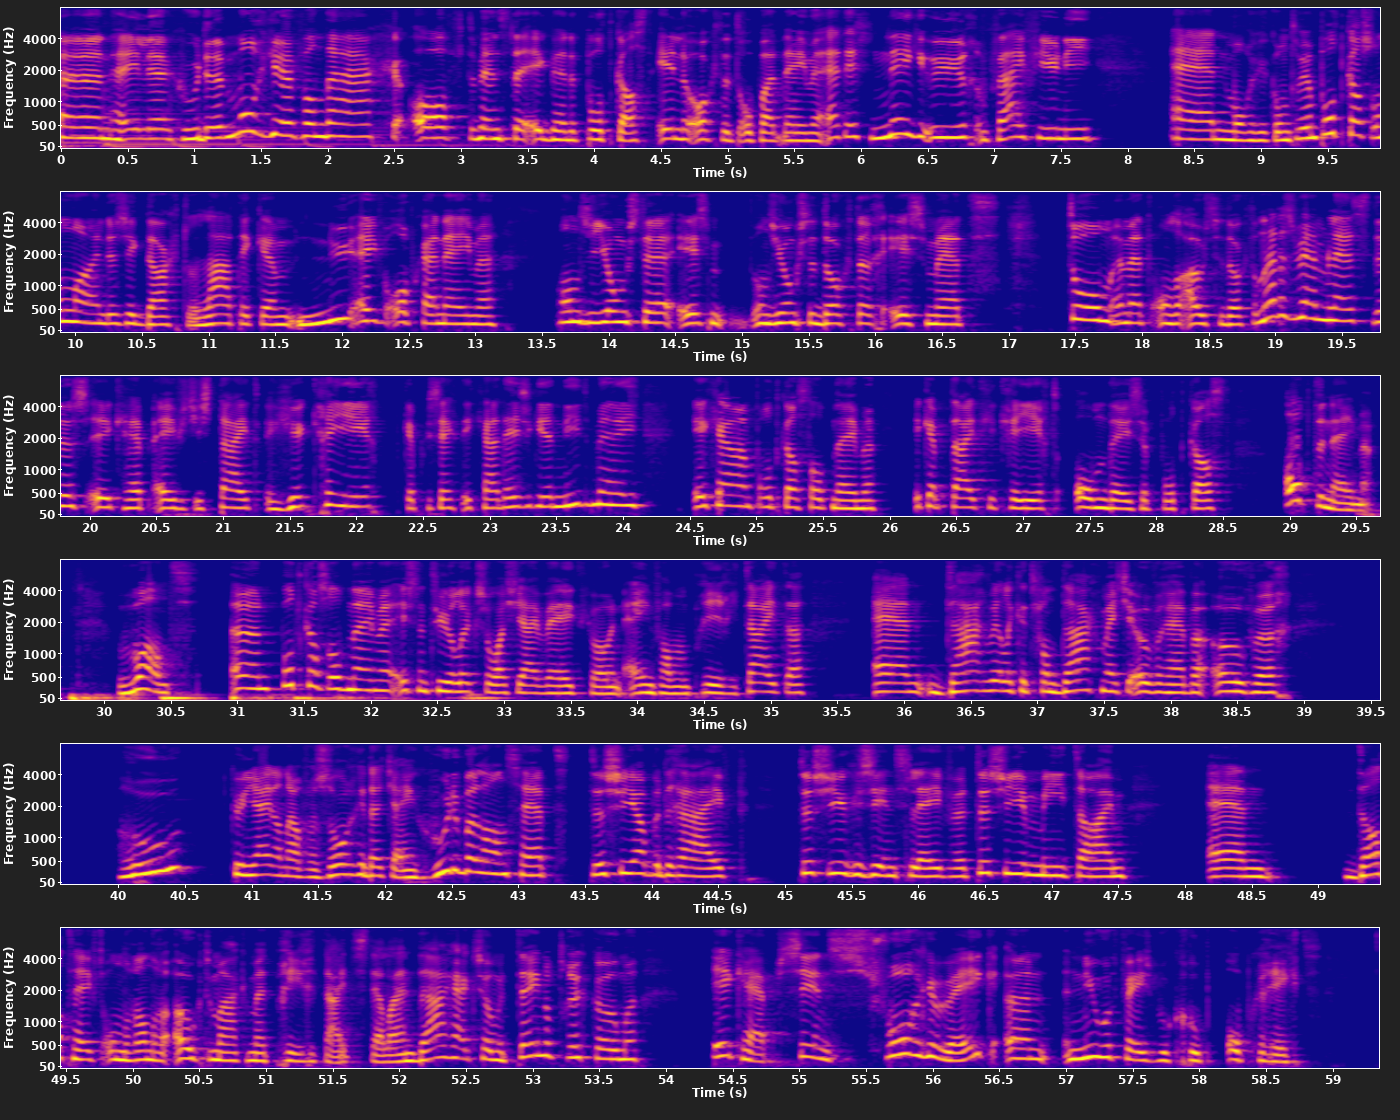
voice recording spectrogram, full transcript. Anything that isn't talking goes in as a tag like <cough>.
Een hele goede morgen vandaag. Of tenminste, ik ben de podcast in de ochtend op aan het nemen. Het is 9 uur, 5 juni. En morgen komt er weer een podcast online. Dus ik dacht, laat ik hem nu even op gaan nemen. Onze jongste, is, onze jongste dochter is met Tom en met onze oudste dochter naar de zwemles. Dus ik heb eventjes tijd gecreëerd. Ik heb gezegd, ik ga deze keer niet mee. Ik ga een podcast opnemen. Ik heb tijd gecreëerd om deze podcast op te nemen. Want een podcast opnemen is natuurlijk, zoals jij weet, gewoon een van mijn prioriteiten. En daar wil ik het vandaag met je over hebben. Over hoe kun jij er nou voor zorgen dat jij een goede balans hebt tussen jouw bedrijf, tussen je gezinsleven, tussen je me-time. En dat heeft onder andere ook te maken met prioriteiten stellen. En daar ga ik zo meteen op terugkomen. Ik heb sinds vorige week een nieuwe Facebookgroep opgericht.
